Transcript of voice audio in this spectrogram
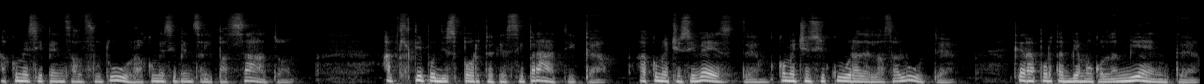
a come si pensa al futuro, a come si pensa al passato, al tipo di sport che si pratica, a come ci si veste, come ci si cura della salute, che rapporto abbiamo con l'ambiente,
